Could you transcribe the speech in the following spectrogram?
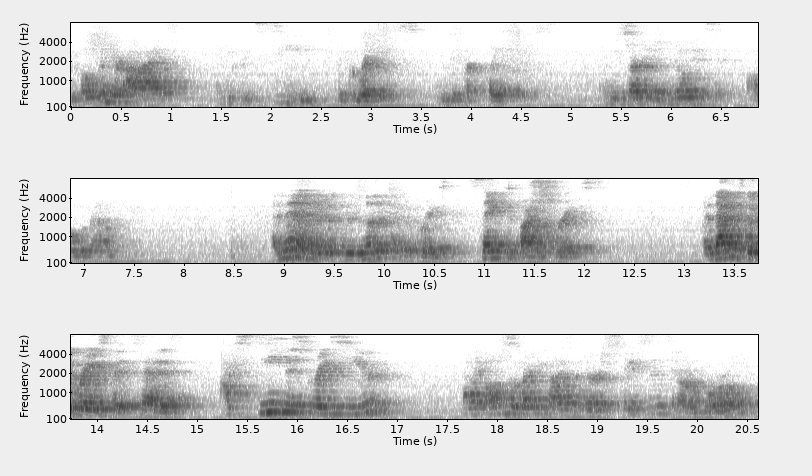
you opened your eyes, and you could see the grace in different places. And you started to notice it all around you. And then there's another type of grace, sanctifying grace. And that is the grace that says, I see this grace here, but I also recognize that there are spaces in our world,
